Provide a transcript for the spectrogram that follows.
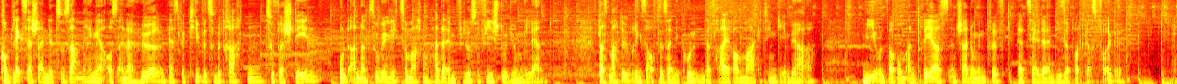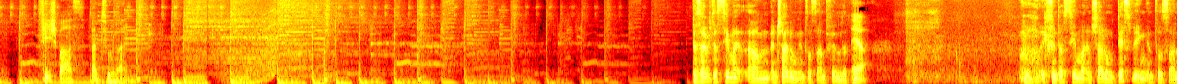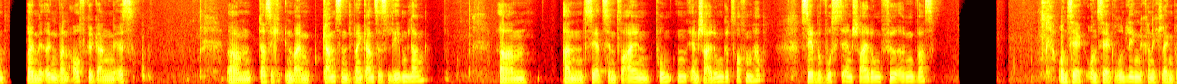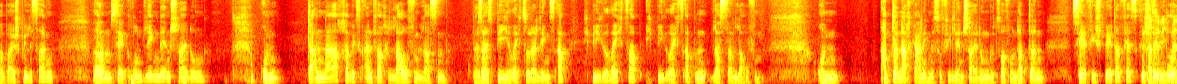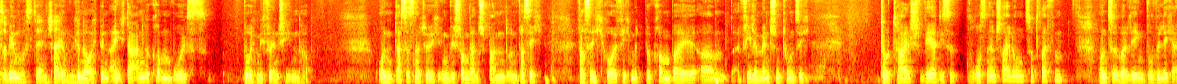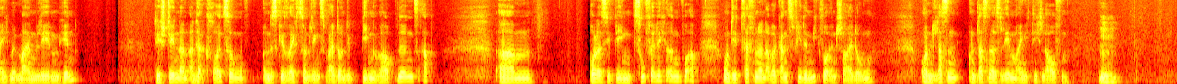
komplex erscheinende Zusammenhänge aus einer höheren Perspektive zu betrachten, zu verstehen und anderen zugänglich zu machen, hat er im Philosophiestudium gelernt. Das macht er übrigens auch für seine Kunden der Freiraum Marketing GmbH. Wie und warum Andreas Entscheidungen trifft, erzählt er in dieser Podcast-Folge. Viel Spaß beim Zuhören. Weshalb ich das Thema ähm, Entscheidung interessant finde. Ja. Ich finde das Thema Entscheidung deswegen interessant, weil mir irgendwann aufgegangen ist, ähm, dass ich in meinem ganzen, mein ganzes Leben lang ähm, an sehr zentralen Punkten Entscheidungen getroffen habe. Sehr bewusste Entscheidungen für irgendwas. Und sehr, und sehr grundlegende, kann ich gleich ein paar Beispiele sagen, ähm, sehr grundlegende Entscheidungen. Und danach habe ich es einfach laufen lassen. Das heißt, biege rechts oder links ab, ich biege rechts ab, ich biege rechts ab und lasse dann laufen. Und habe danach gar nicht mehr so viele Entscheidungen getroffen und habe dann sehr viel später festgestellt, also nicht oh, mehr so bin, bewusste Entscheidungen. Genau, ich bin eigentlich da angekommen, wo, ich's, wo ich mich für entschieden habe. Und das ist natürlich irgendwie schon ganz spannend. Und was ich, was ich häufig mitbekomme bei, ähm, viele Menschen tun sich total schwer, diese großen Entscheidungen zu treffen und zu überlegen, wo will ich eigentlich mit meinem Leben hin. Die stehen dann an der Kreuzung und es geht rechts und links weiter und die biegen überhaupt nirgends ab. Ähm, oder sie biegen zufällig irgendwo ab und die treffen dann aber ganz viele Mikroentscheidungen und lassen, und lassen das Leben eigentlich nicht laufen. Mhm.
